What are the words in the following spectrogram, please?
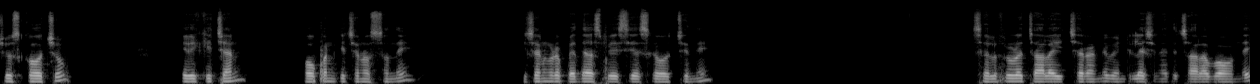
చూసుకోవచ్చు. ఇది కిచెన్. ఓపెన్ కిచెన్ వస్తుంది. కిచెన్ కూడా పెద్ద స్పేసియస్గా వచ్చింది. సెల్ఫ్ కూడా చాలా ఇచ్చారండి. వెంటిలేషన్ అయితే చాలా బాగుంది.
